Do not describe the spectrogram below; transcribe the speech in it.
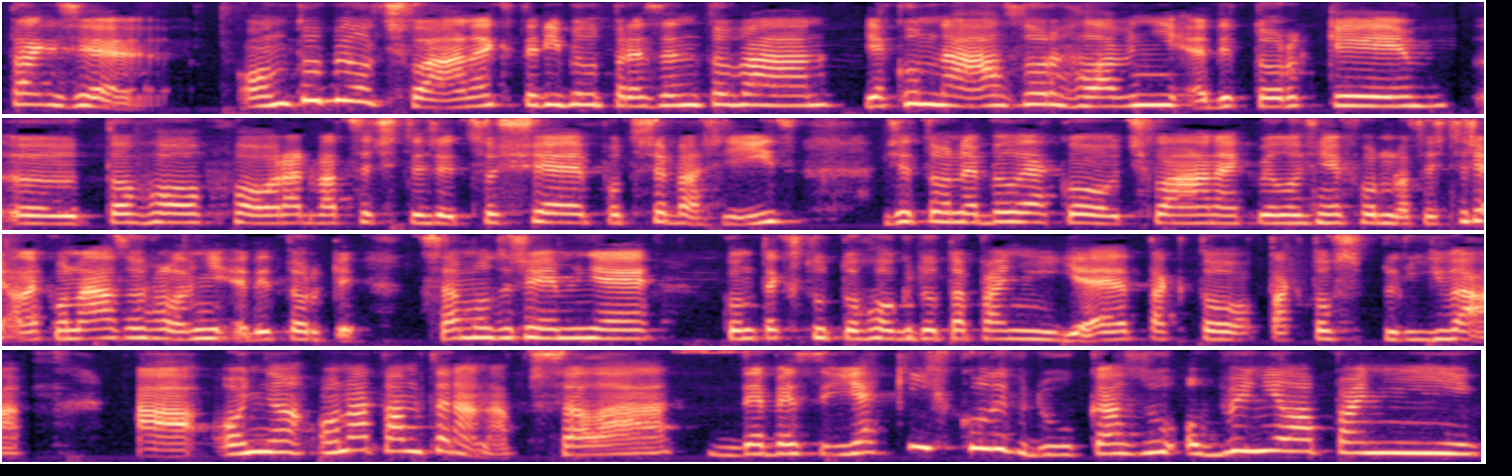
Takže On to byl článek, který byl prezentován jako názor hlavní editorky eh, toho Fora 24, což je potřeba říct, že to nebyl jako článek vyloženě Forum 24, ale jako názor hlavní editorky. Samozřejmě v kontextu toho, kdo ta paní je, tak to, tak to splývá. A ona, ona tam teda napsala, kde bez jakýchkoliv důkazů obvinila paní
